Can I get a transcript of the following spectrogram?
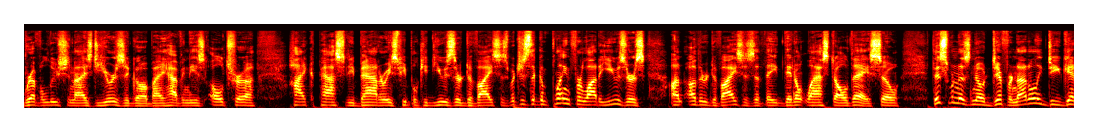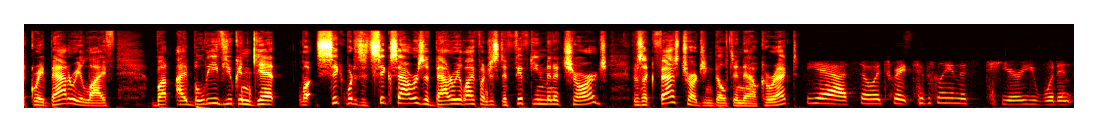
revolutionized years ago by having these ultra high capacity batteries. People could use their devices, which is the complaint for a lot of users on other devices that they, they don't last all day. So this one is no different. Not only do you get great battery life, but I believe you can get what six what is it six hours of battery life on just a 15 minute charge there's like fast charging built in now correct yeah so it's great typically in this tier you wouldn't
